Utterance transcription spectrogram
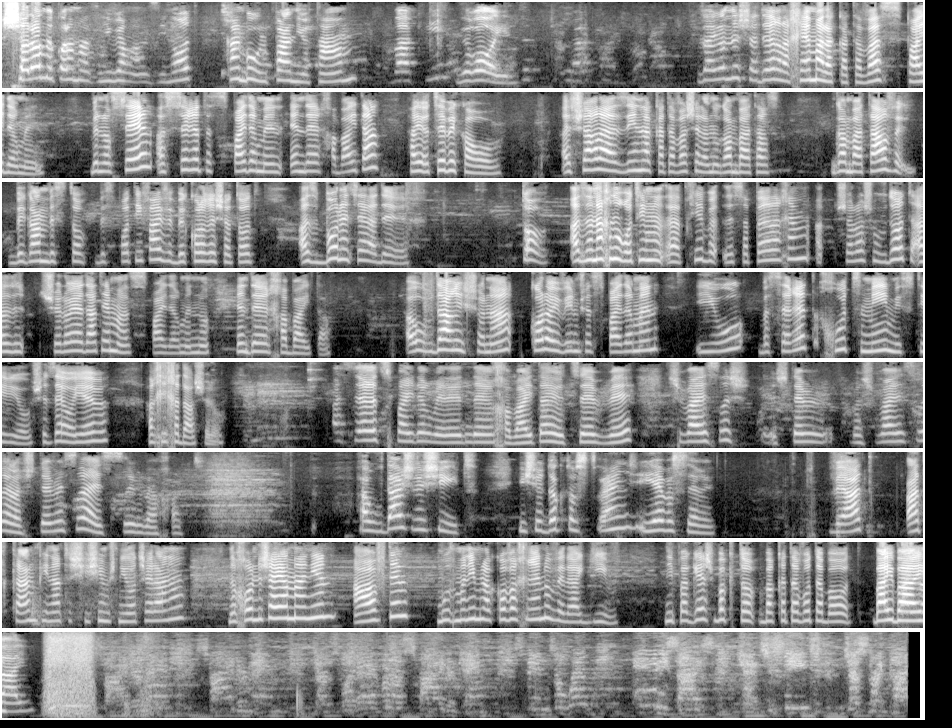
שלום לכל המאזינים והמאזינות, כאן באולפן יותם ורוי. והיום נשדר לכם על הכתבה ספיידרמן, בנושא הסרט הספיידרמן אין דרך הביתה היוצא בקרוב. אפשר להאזין לכתבה שלנו גם באתר, גם באתר וגם בספוטיפיי ובכל רשתות, אז בואו נצא לדרך. טוב, אז אנחנו רוצים להתחיל לספר לכם שלוש עובדות על שלא ידעתם על ספיידרמן אין דרך הביתה. העובדה הראשונה, כל האויבים של ספיידרמן יהיו בסרט חוץ ממיסטיריו, שזה האויב הכי חדש שלו. הסרט ספיידרמן אין דרך הביתה יוצא ב-17 ל-12 ה-21. העובדה השלישית היא שדוקטור סטרנג' יהיה בסרט. ועד כאן פינת ה-60 שניות שלנו. נכון שהיה מעניין? אהבתם? מוזמנים לעקוב אחרינו ולהגיב. ניפגש בכתוב, בכתבות הבאות. ביי ביי. ביי. any size, just like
